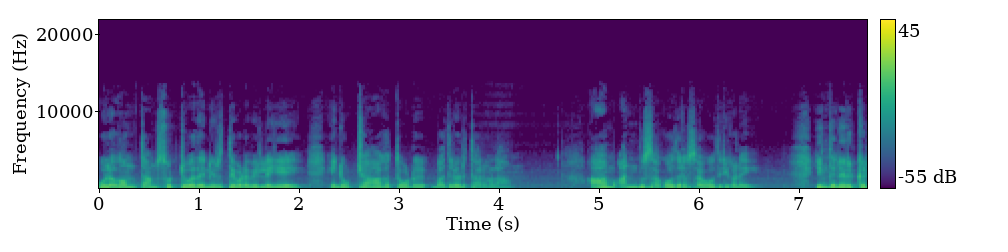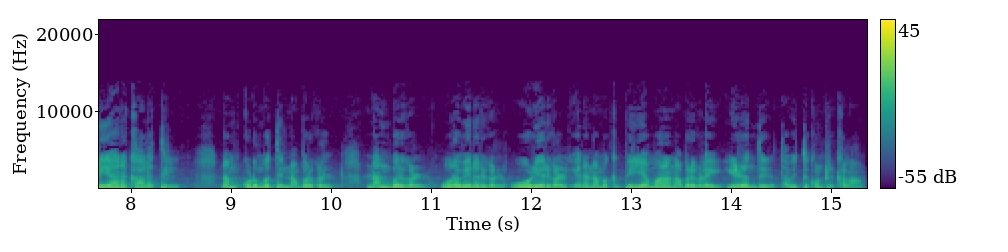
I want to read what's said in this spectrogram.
உலகம் தான் சுற்றுவதை நிறுத்திவிடவில்லையே என்று உற்சாகத்தோடு பதிலளித்தார்களாம். ஆம் அன்பு சகோதர சகோதரிகளை இந்த நெருக்கடியான காலத்தில் நம் குடும்பத்தின் நபர்கள் நண்பர்கள் உறவினர்கள் ஊழியர்கள் என நமக்கு பிரியமான நபர்களை இழந்து தவித்து கொண்டிருக்கலாம்.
